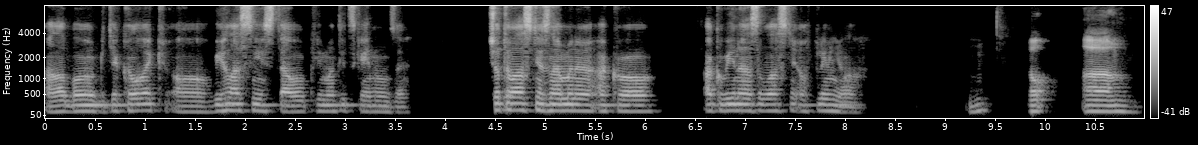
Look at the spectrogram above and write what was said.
alebo kdekoľvek o vyhlásení stavu klimatickej núdze. Čo to vlastne znamená, ako, ako by nás vlastne ovplyvnilo? Mhm. No, um,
